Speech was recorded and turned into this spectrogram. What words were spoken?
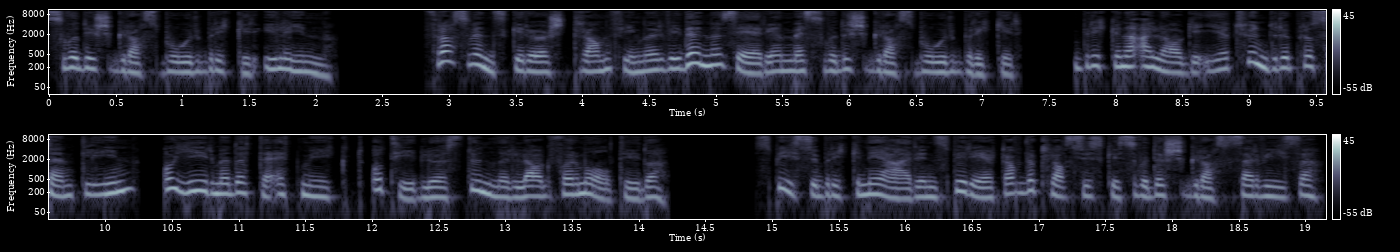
Swedish Grassbordbrikker i lin. Fra svenske Rørstrand finner vi denne serien med Swedish Grassbordbrikker. Brikkene er laget i et 100% lin, og gir med dette et mykt og tidløst underlag for måltidet. Spisebrikkene er inspirert av det klassiske Swedish Grass-serviset,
